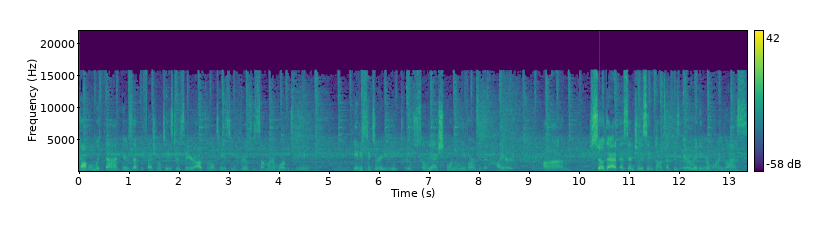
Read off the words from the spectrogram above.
Problem with that is that professional tasters say your optimal tasting proof is somewhere more between 86 or 88 proof. So we actually want to leave ours a bit higher. Um, so that essentially same concept as aerating your wine glass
